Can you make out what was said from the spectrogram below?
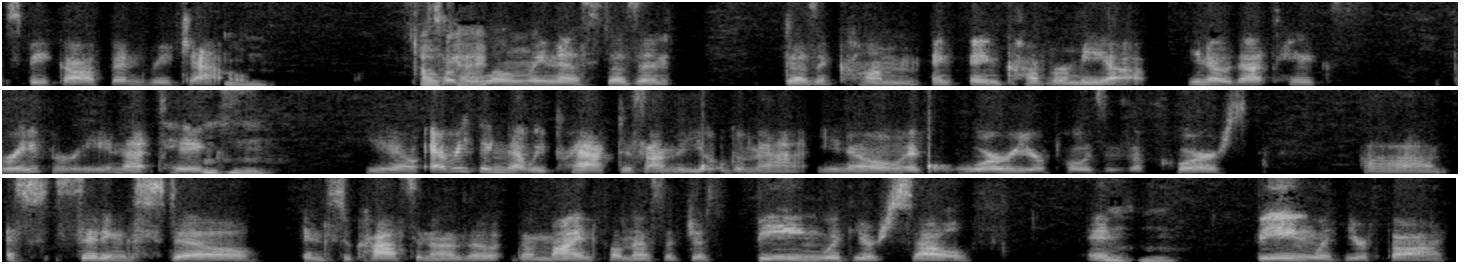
speak up and reach out. Mm. Okay. So the loneliness doesn't doesn't come and, and cover me up. You know, that takes bravery and that takes mm-hmm. you know everything that we practice on the yoga mat you know as warrior poses of course um, sitting still in sukhasana the, the mindfulness of just being with yourself and mm-hmm. being with your thoughts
